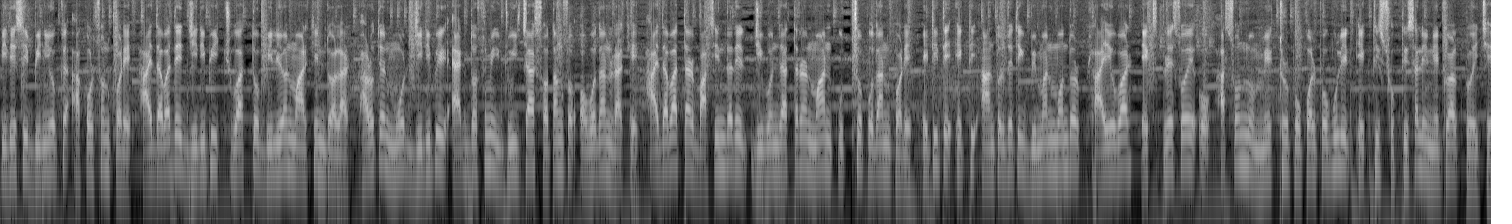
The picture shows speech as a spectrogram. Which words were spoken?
বিদেশি বিনিয়োগকে আকর্ষণ করে। হায়দ্রাবাদের জিডিপি চুয়াত্তর বিলিয়ন মার্কিন ডলার। ভারতের মোট জিডিপির এক দশমিক দুই চার শতাংশ অবদান রাখে। হায়দ্রাবাদ তার বাসিন্দাদের জীবনযাত্রার মান উচ্চ প্রদান করে। এটিতে একটি আন্তর্জাতিক বিমানবন্দর, ফ্লাইওভার, এক্সপ্রেসওয়ে ও আসন্ন মেট্রো প্রকল্পগুলির একটি শক্তিশালী নেটওয়ার্ক রয়েছে।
